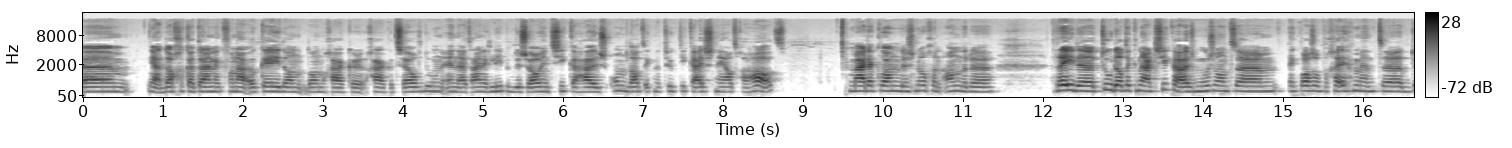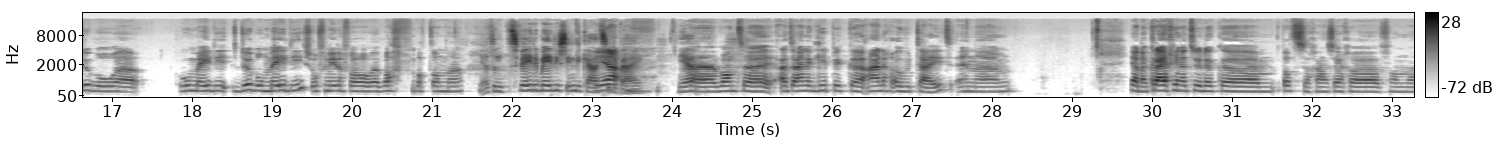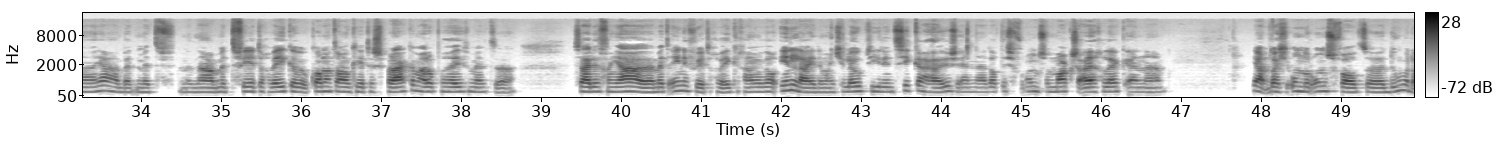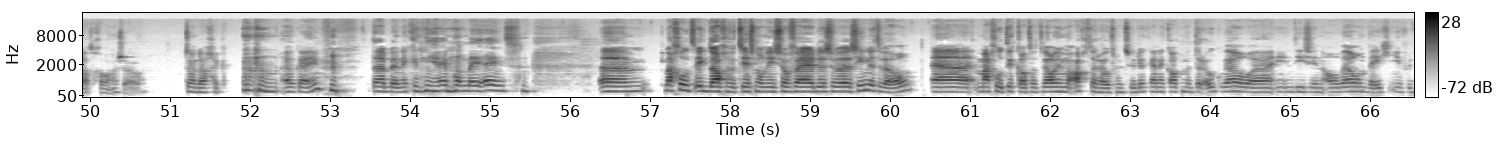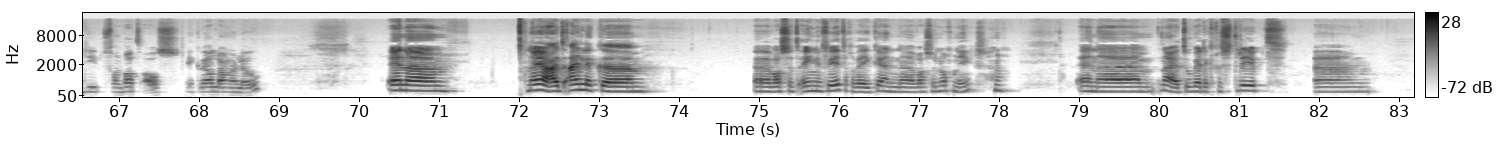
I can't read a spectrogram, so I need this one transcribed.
Um, ja, dacht ik uiteindelijk van, nou oké, dan, dan ga, ik er, ga ik het zelf doen. En uiteindelijk liep ik dus wel in het ziekenhuis, omdat ik natuurlijk die keizersnee had gehad. Maar er kwam dus nog een andere reden toe dat ik naar het ziekenhuis moest. Want um, ik was op een gegeven moment uh, dubbel, uh, hoe medi dubbel medisch. Of in ieder geval uh, wat, wat dan... Je had een tweede medische indicatie ja, erbij. Ja, want uiteindelijk liep ik aardig over tijd. En... Ja, dan krijg je natuurlijk uh, dat ze gaan zeggen van uh, ja, met, met, nou, met 40 weken kwam het al een keer te sprake, maar op een gegeven moment uh, zeiden ze van ja, met 41 weken gaan we wel inleiden, want je loopt hier in het ziekenhuis en dat is voor ons een max eigenlijk. En ja, dat je onder ons valt, doen we dat gewoon zo. Toen dacht ik, oké, daar ben ik het niet helemaal mee eens. Um, maar goed, ik dacht, het is nog niet zo ver, dus we zien het wel. Uh, maar goed, ik had het wel in mijn achterhoofd natuurlijk. En ik had me er ook wel uh, in die zin al wel een beetje in verdiept van wat als ik wel langer loop. En um, nou ja, uiteindelijk uh, was het 41 weken en was er nog niks. en nou ja, toen werd ik gestript.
